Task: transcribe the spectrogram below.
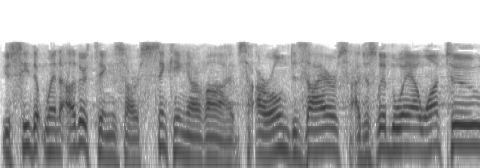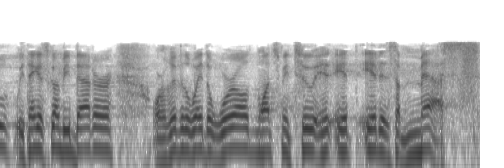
you see that when other things are sinking our lives, our own desires, I just live the way I want to, we think it's going to be better, or live the way the world wants me to, it, it, it is a mess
